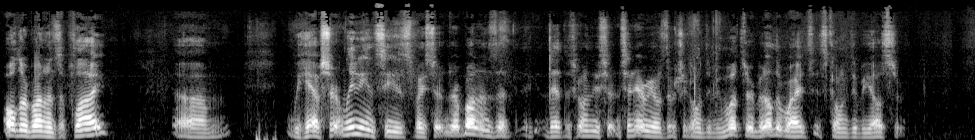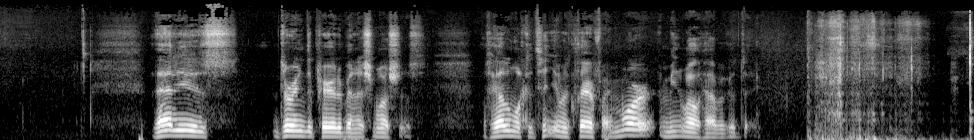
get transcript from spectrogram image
all the Rabbanans apply. Um, we have certain leniencies by certain Rabbanans that, that there's going to be certain scenarios which are going to be mutter, but otherwise it's going to be Yosser. That is during the period of Bain Hashamshos. The Chayalim will continue and clarify more. Meanwhile, have a good day.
